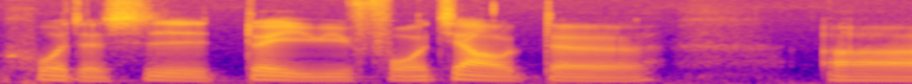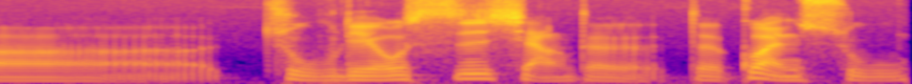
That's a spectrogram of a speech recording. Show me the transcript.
或者是对于佛教的呃主流思想的的灌输，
